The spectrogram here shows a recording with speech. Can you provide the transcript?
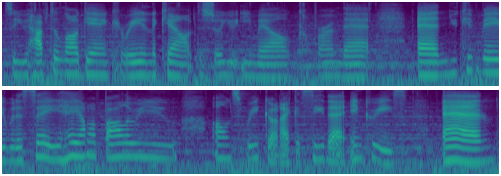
So you have to log in, create an account to show your email, confirm that, and you can be able to say, hey, I'm gonna follow you on Spreaker, and I can see that increase. And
